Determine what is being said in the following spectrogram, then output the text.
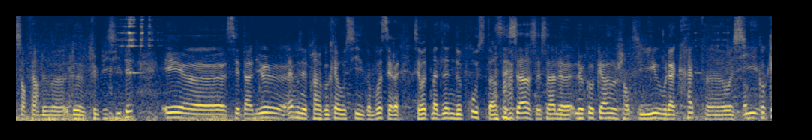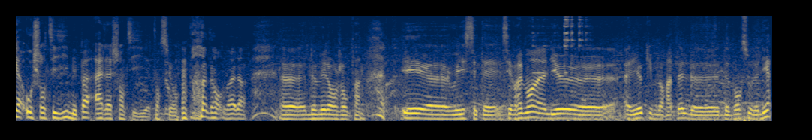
sans faire de, de publicité. Et euh, c'est un lieu... Là vous avez pris un coca aussi, comme quoi c'est votre Madeleine de Proust. hein. C'est ça, c'est ça, le, le coca au chantilly ou la crêpe euh, aussi. Coca au chantilly, mais pas à la chantilly, attention. Ah non, voilà, Euh, ne mélangeons pas. Et euh, oui, c'est vraiment un lieu, un lieu qui me rappelle de, de bons souvenirs.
